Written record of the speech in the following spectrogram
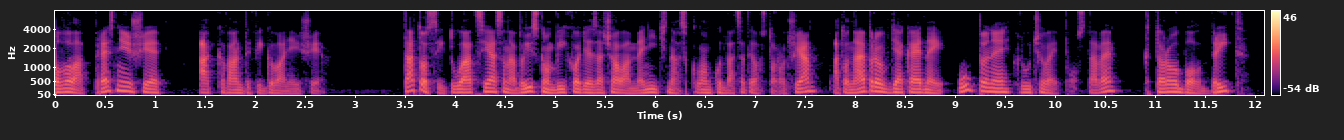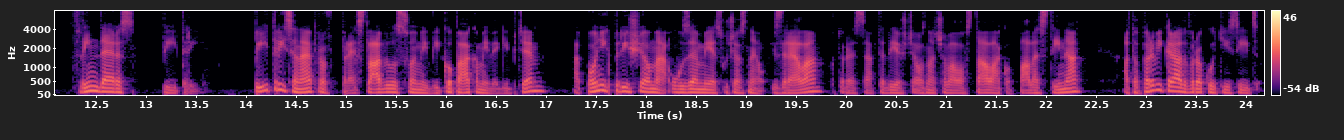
oveľa presnejšie a kvantifikovanejšie. Táto situácia sa na Blízkom východe začala meniť na sklonku 20. storočia, a to najprv vďaka jednej úplne kľúčovej postave, ktorou bol Brit Flinders P3. P3 sa najprv preslávil svojimi vykopákami v Egypte a po nich prišiel na územie súčasného Izraela, ktoré sa vtedy ešte označovalo stále ako Palestína, a to prvýkrát v roku 1890.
